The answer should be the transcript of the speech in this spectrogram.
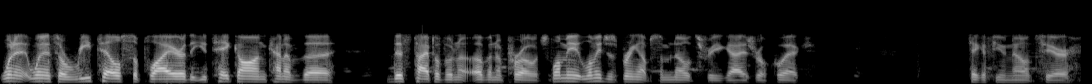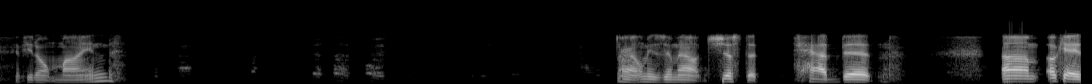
when it when it's a retail supplier that you take on kind of the this type of an of an approach. Let me let me just bring up some notes for you guys real quick. Take a few notes here, if you don't mind. All right, let me zoom out just a tad bit. Um, okay,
